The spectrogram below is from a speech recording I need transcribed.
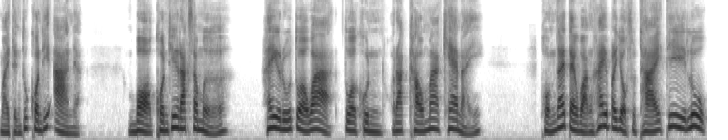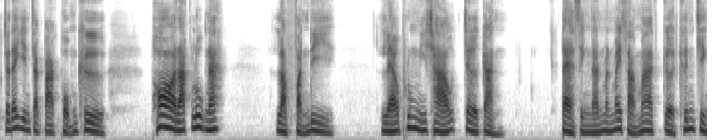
หมายถึงทุกคนที่อ่านเนี่ย บอกคนที่รักเสมอ ให้รู้ตัวว่าตัวคุณรักเขามากแค่ไหน ผมได้แต่หวังให้ประโยคสุดท้ายที่ลูกจะได้ยินจากปากผมคือ พ่อรักลูกนะ หลับฝันดี แล้วพรุ่งนี้เช้าเจอกัน แต่สิ่งนั้นมันไม่สามารถเกิดขึ้นจริง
